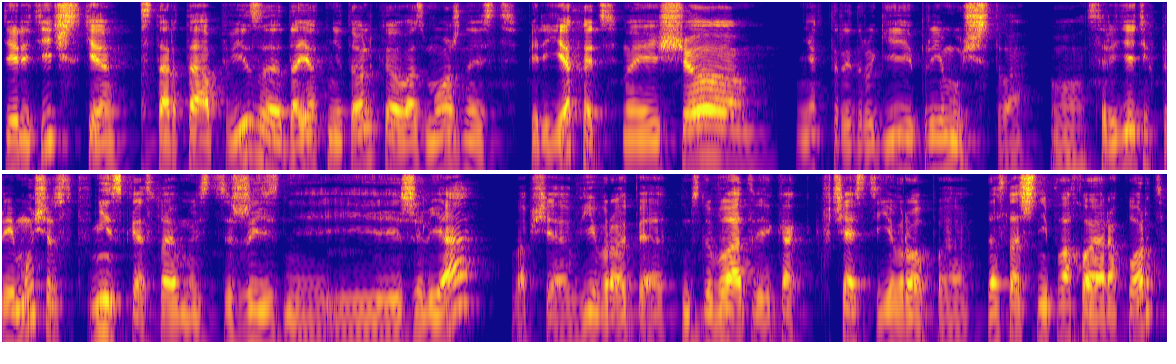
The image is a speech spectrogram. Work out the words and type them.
Теоретически стартап виза дает не только возможность переехать, но и еще некоторые другие преимущества. Вот. Среди этих преимуществ низкая стоимость жизни и жилья, вообще в Европе, в Латвии, как в части Европы, достаточно неплохой аэропорт,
